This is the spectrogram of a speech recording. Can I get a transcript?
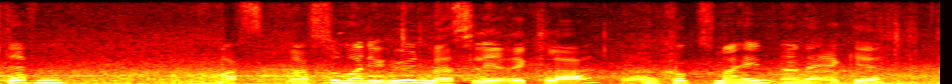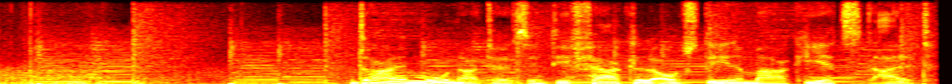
Steffen, machst, machst du mal die Höhenmesslehre klar und guckst mal hinten an der Ecke. Drei Monate sind die Ferkel aus Dänemark jetzt alt.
